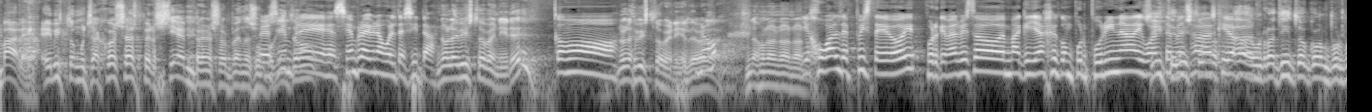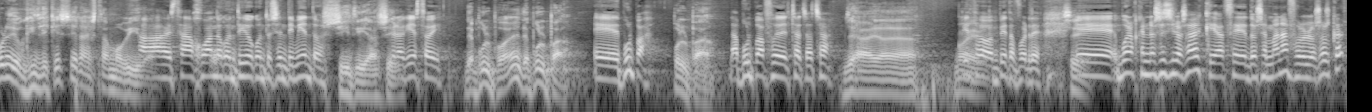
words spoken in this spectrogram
Vale, he visto muchas cosas, pero siempre me sorprendes un Pero poquito. siempre, siempre hay una vueltecita. No la he visto venir, ¿eh? ¿Cómo? No la he visto venir, de ¿No? verdad. No, no, no. no. Y he jugado al despiste hoy porque me has visto en maquillaje con purpurina. Igual sí, te, te pensabas que iba por... un ratito con purpurina. Digo, ¿de qué será esta movida? Ah, estaba jugando contigo, con tus sentimientos. Sí, tía, sí. Pero aquí estoy. De pulpo, ¿eh? De pulpa. Eh, pulpa. Pulpa. La pulpa fue del cha-cha-cha. Ya, ya, ya. Empiezo, fuerte. Sí. Eh, bueno, es que no sé si lo sabes, que hace dos semanas fueron los Oscars.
